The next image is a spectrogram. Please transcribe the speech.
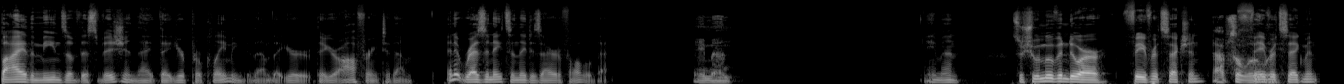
by the means of this vision that, that you're proclaiming to them, that you're that you're offering to them. And it resonates and they desire to follow that. Amen. Amen. So should we move into our favorite section? Absolutely. Favorite segment?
